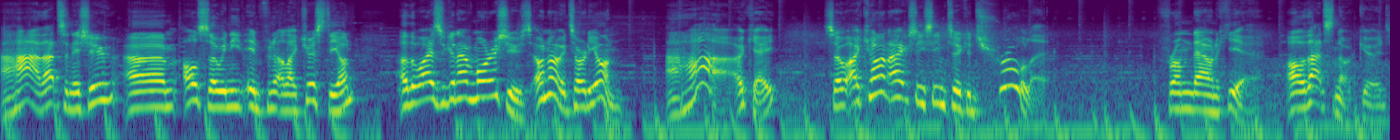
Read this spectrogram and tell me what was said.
Aha, that's an issue. Um, also, we need infinite electricity on. Otherwise, we're going to have more issues. Oh, no, it's already on. Aha, okay. So I can't actually seem to control it from down here. Oh, that's not good.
